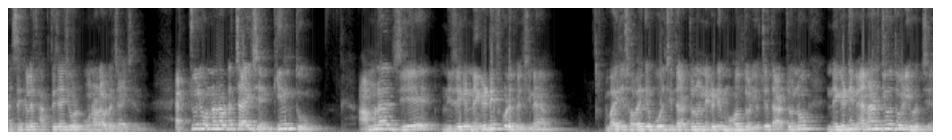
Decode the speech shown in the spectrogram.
হাসি খেলে থাকতে চাইছি ওনারা ওটা চাইছেন। অ্যাকচুয়ালি ওনারা ওটা চাইছেন, কিন্তু আমরা যে নিজেকে নেগেটিভ করে ফেলছি না, বা যে সবাইকে বলছি তার জন্য নেগেটিভ মহল তৈরি হচ্ছে, তার জন্য নেগেটিভ এনার্জিও তৈরি হচ্ছে,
